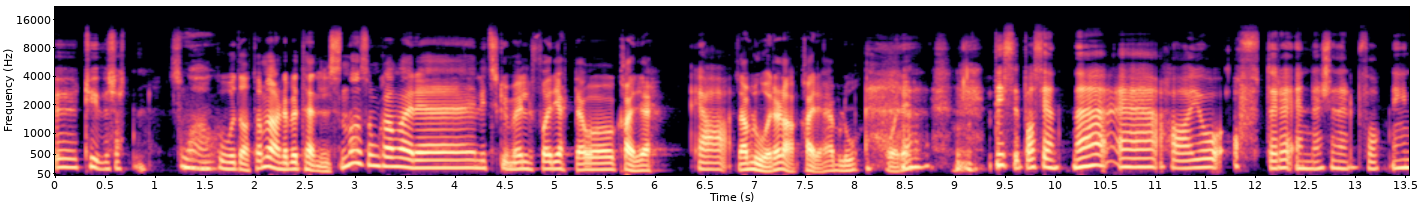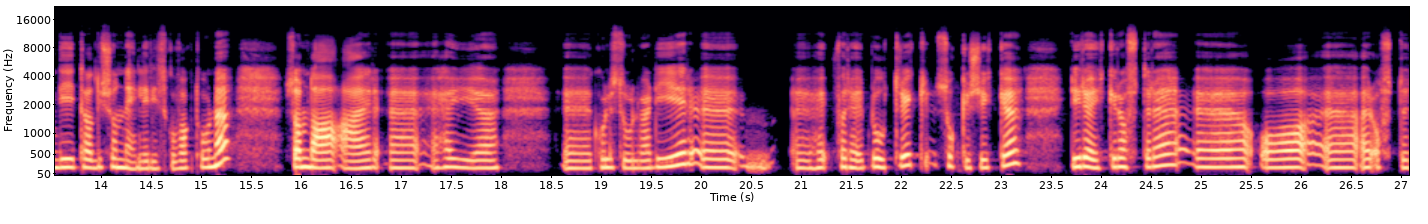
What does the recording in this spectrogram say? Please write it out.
eh, 2017. har gode data. Men er det betennelsen da, som kan være litt skummel for hjertet og karet? Ja, Så det er blodårer, da. Karre er blod. Året. Disse pasientene eh, har jo oftere enn den generelle befolkningen de tradisjonelle risikofaktorene, som da er eh, høye kolesterolverdier, eh, eh, for høyt blodtrykk, sukkersyke. De røyker oftere eh, og eh, er ofte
